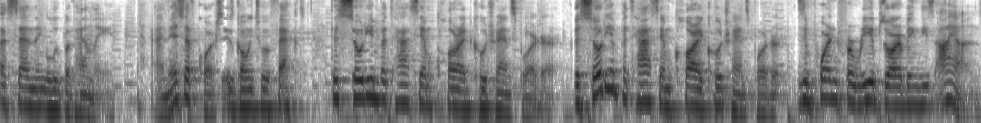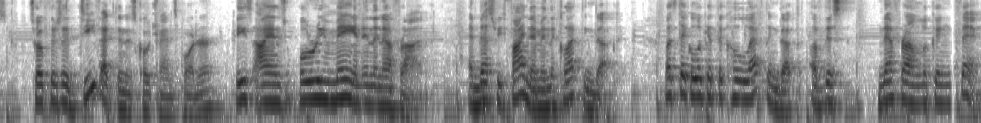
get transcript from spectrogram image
ascending loop of Henle. And this, of course, is going to affect the sodium potassium chloride cotransporter. The sodium potassium chloride cotransporter is important for reabsorbing these ions. So if there's a defect in this cotransporter, these ions will remain in the nephron, and thus we find them in the collecting duct. Let's take a look at the collecting duct of this nephron looking thing.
